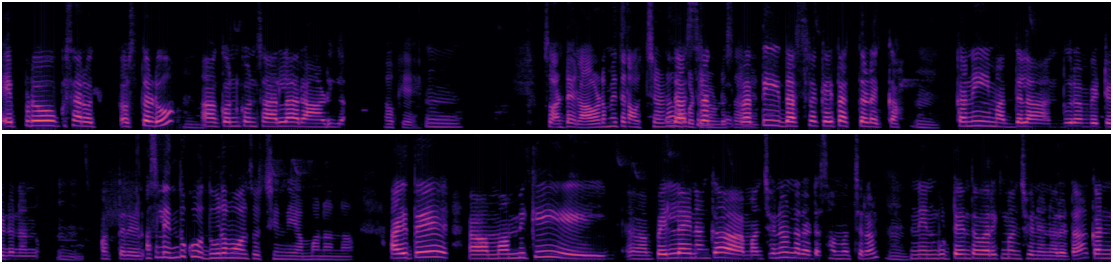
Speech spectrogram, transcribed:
ఎప్పుడో ఒకసారి వస్తాడు. కొన్ని కొన్ని సార్లు రాడు ఓకే. సో అంటే రావడం అయితే వచ్చాడా? దసరా ప్రతి దసరాకి అయితే వస్తాడు అక్క కానీ ఈ మధ్యలో దూరం పెట్టిండు నన్ను. వస్తలేడు అసలు ఎందుకు దూరం అవ్వాల్సి వచ్చింది అమ్మ నాన్న? అయితే మమ్మీకి ఆ, పెళ్ళి అయినాక మంచిగానే ఉన్నారట సంవత్సరం. నేను పుట్టేంత వరకు మంచిగానే ఉన్నారట కానీ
